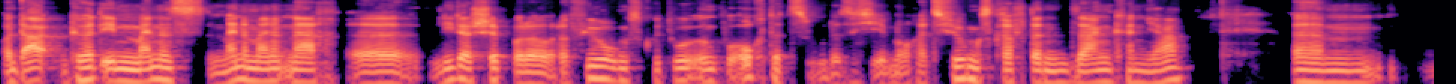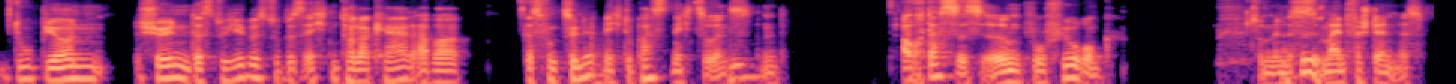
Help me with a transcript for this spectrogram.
und da gehört eben meines, meiner Meinung nach äh, Leadership oder, oder Führungskultur irgendwo auch dazu, dass ich eben auch als Führungskraft dann sagen kann, ja, ähm, du Björn, schön, dass du hier bist, du bist echt ein toller Kerl, aber das funktioniert nicht, du passt nicht zu uns. Mhm. Und auch das ist irgendwo Führung. Zumindest Natürlich. mein Verständnis.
